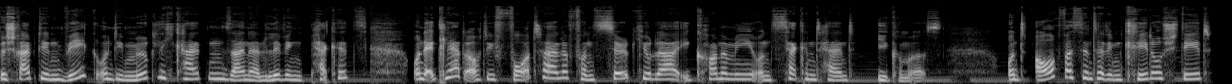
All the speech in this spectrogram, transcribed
beschreibt den Weg und die Möglichkeiten seiner Living Packets und erklärt auch die Vorteile von Circular Economy und Secondhand E-Commerce. Und auch was hinter dem Credo steht,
